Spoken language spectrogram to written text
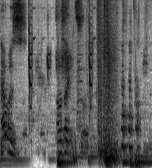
That was I was like,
